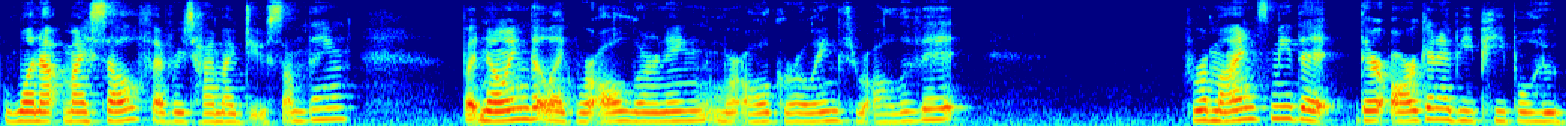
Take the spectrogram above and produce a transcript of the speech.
one up myself every time I do something. But knowing that like we're all learning, and we're all growing through all of it reminds me that there are going to be people who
